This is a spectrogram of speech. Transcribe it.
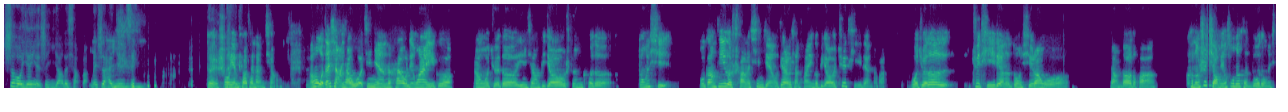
事后烟也是一样的想法，没事还年轻。对，事后烟票太难抢。然后我再想一下，我今年还有另外一个让我觉得印象比较深刻的东西。我刚第一个传了信件，我第二个想谈一个比较具体一点的吧。我觉得具体一点的东西让我想到的话，可能是小明送的很多东西。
